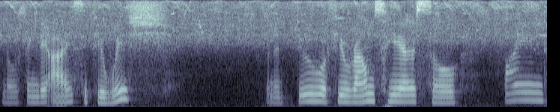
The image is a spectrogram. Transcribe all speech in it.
Closing the eyes if you wish. I'm gonna do a few rounds here, so find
